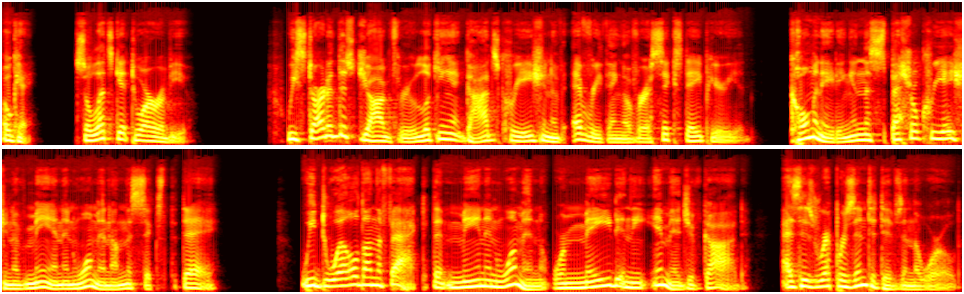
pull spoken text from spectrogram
Okay, so let's get to our review. We started this jog through looking at God's creation of everything over a six day period culminating in the special creation of man and woman on the sixth day. We dwelled on the fact that man and woman were made in the image of God as his representatives in the world,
